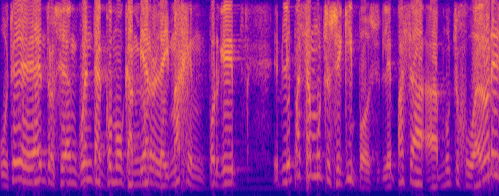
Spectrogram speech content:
¿ustedes de adentro se dan cuenta cómo cambiaron la imagen? Porque le pasa a muchos equipos, le pasa a muchos jugadores,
